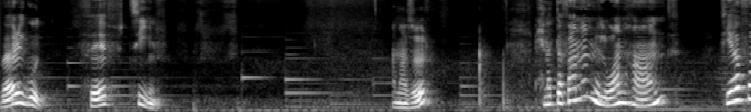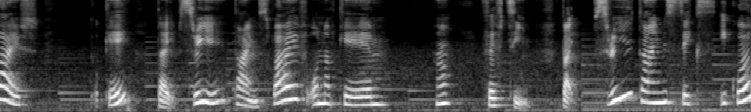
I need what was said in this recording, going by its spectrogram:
very good. 15 another إحنا اتفقنا إن ال one hand فيها 5 okay؟ طيب 3 times 5 قلنا بكام؟ ها؟ 15 طيب 3 times 6 equal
